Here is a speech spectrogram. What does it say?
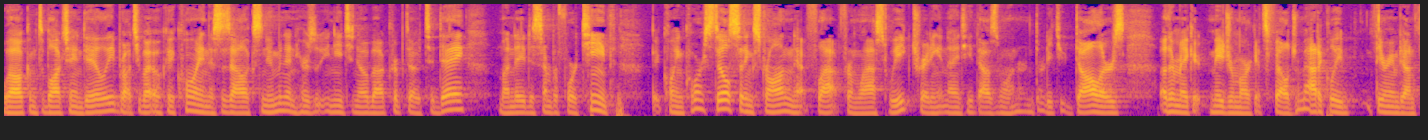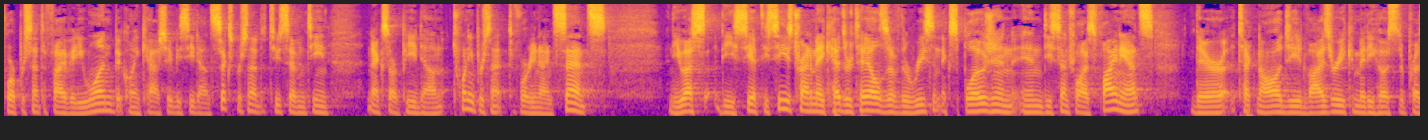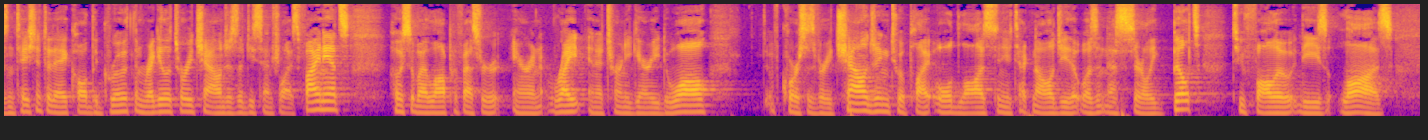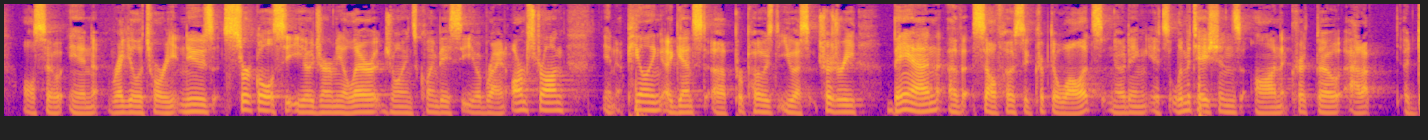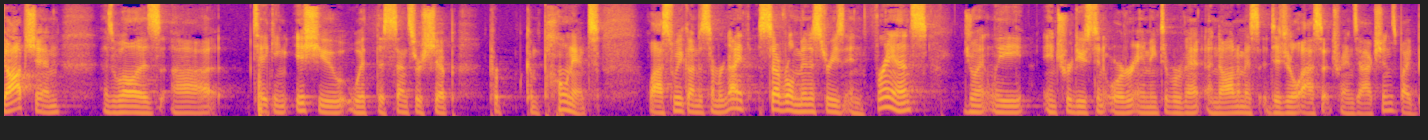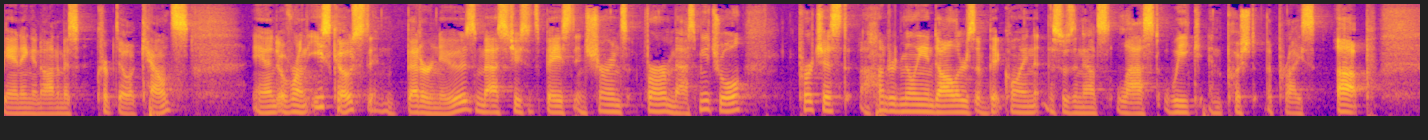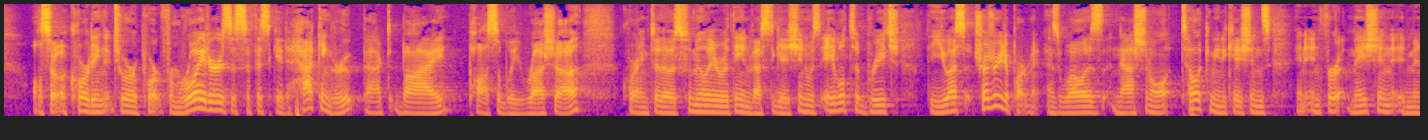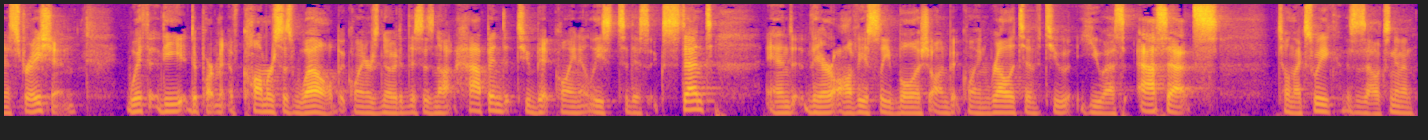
Welcome to Blockchain Daily, brought to you by OKCoin. This is Alex Newman, and here's what you need to know about crypto today, Monday, December 14th. Bitcoin Core still sitting strong, net flat from last week, trading at $19,132. Other major markets fell dramatically. Ethereum down 4% to 581, Bitcoin Cash ABC down 6% to 217, and XRP down 20% to 49 cents. In the US, the CFTC is trying to make heads or tails of the recent explosion in decentralized finance. Their technology advisory committee hosted a presentation today called The Growth and Regulatory Challenges of Decentralized Finance, hosted by law professor Aaron Wright and attorney Gary DeWaal. Of course, is very challenging to apply old laws to new technology that wasn't necessarily built to follow these laws. Also, in regulatory news, Circle CEO Jeremy Allaire joins Coinbase CEO Brian Armstrong in appealing against a proposed U.S. Treasury ban of self hosted crypto wallets, noting its limitations on crypto ad- adoption, as well as uh, taking issue with the censorship component. Last week on December 9th, several ministries in France jointly introduced an order aiming to prevent anonymous digital asset transactions by banning anonymous crypto accounts. And over on the East Coast, in better news, Massachusetts based insurance firm MassMutual purchased $100 million of Bitcoin. This was announced last week and pushed the price up. Also, according to a report from Reuters, a sophisticated hacking group backed by possibly Russia, according to those familiar with the investigation, was able to breach the U.S. Treasury Department as well as National Telecommunications and Information Administration with the Department of Commerce as well. Bitcoiners noted this has not happened to Bitcoin, at least to this extent, and they're obviously bullish on Bitcoin relative to U.S. assets. Till next week, this is Alex Newman.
